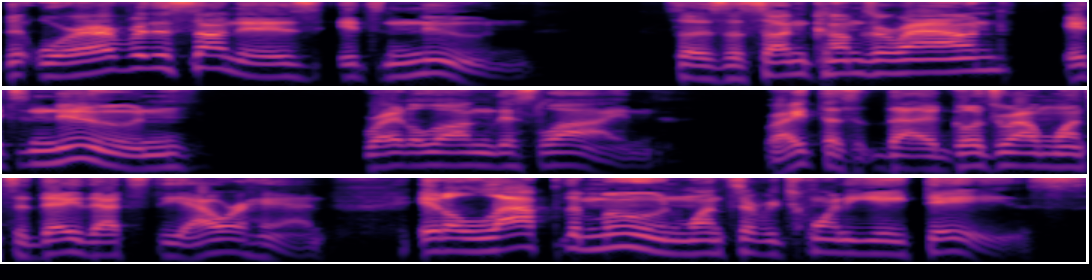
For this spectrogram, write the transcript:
That wherever the sun is, it's noon. So as the sun comes around, it's noon right along this line right? that goes around once a day. That's the hour hand. It'll lap the moon once every 28 days.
